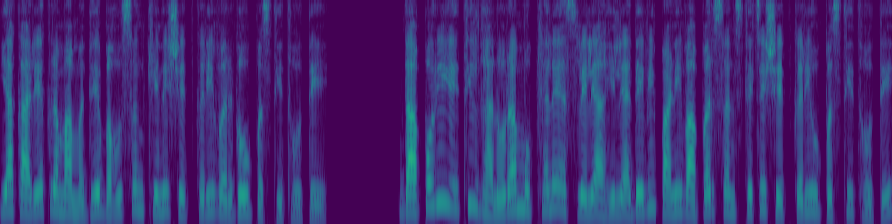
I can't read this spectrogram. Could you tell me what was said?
या कार्यक्रमामध्ये बहुसंख्येने शेतकरी वर्ग उपस्थित होते. दापोरी येथील धानोरा मुख्यालय असलेल्या अहिल्यादेवी पाणी वापर संस्थेचे शेतकरी उपस्थित होते.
